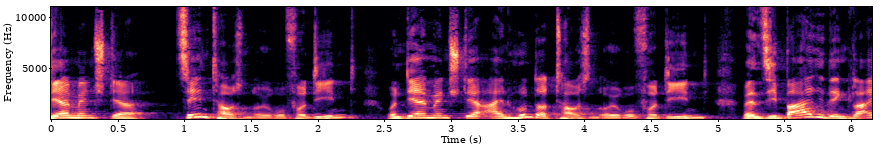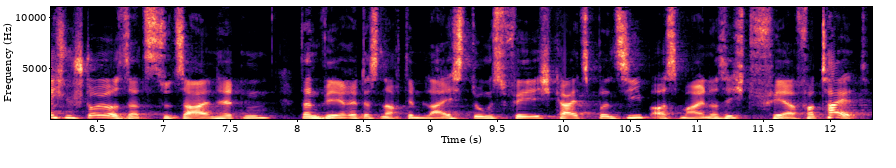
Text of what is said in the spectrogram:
der Mensch, der 10.000 Euro verdient und der Mensch, der 100.000 Euro verdient, wenn sie beide den gleichen Steuersatz zu zahlen hätten, dann wäre das nach dem Leistungsfähigkeitsprinzip aus meiner Sicht fair verteilt.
